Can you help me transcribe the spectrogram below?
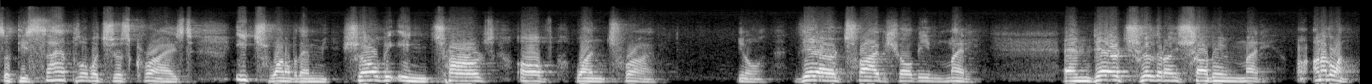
So disciple of Jesus Christ, each one of them shall be in charge of one tribe. You know, their tribe shall be mighty, and their children shall be mighty. Another one.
